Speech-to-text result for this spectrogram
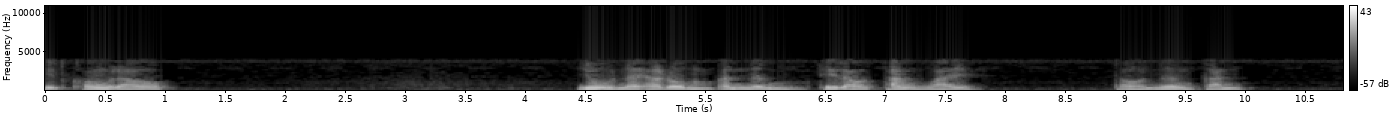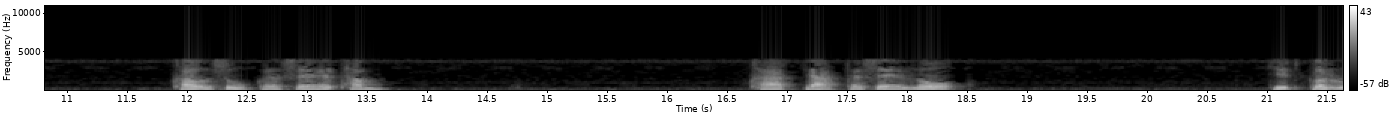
จิตของเรา อยู่ในอารมณ์อันหนึ่งที่เราตั้งไว้ ต่อเนื่องกัน เข้าสู่กระแสธรรม ขาดจากกระแสโลก จิตก็ร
